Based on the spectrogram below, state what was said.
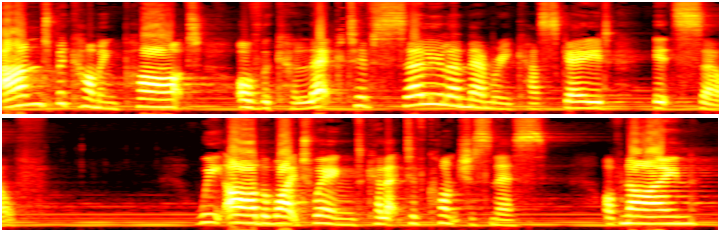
and becoming part of the collective cellular memory cascade itself. We are the white winged collective consciousness of nine,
